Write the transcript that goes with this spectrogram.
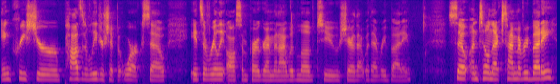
increase your positive leadership at work. So it's a really awesome program, and I would love to share that with everybody. So until next time, everybody,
